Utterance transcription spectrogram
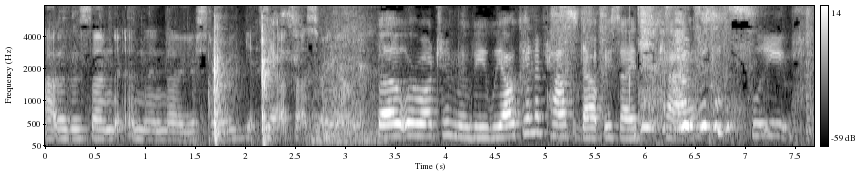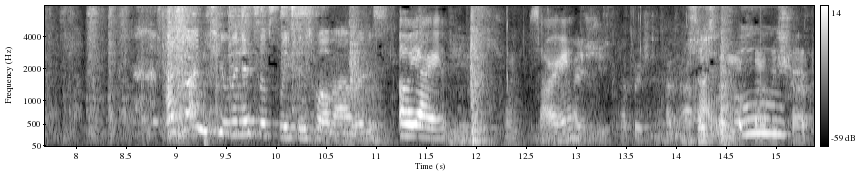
out of the sun and then uh, you're starving. Yes, Yeah. that's us right now. But we're watching a movie. We all kind of passed out besides I Cass. didn't sleep. I've gotten two minutes of sleep in 12 hours. oh yeah. yeah. Sorry. just, I just don't know if that'll be sharp.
